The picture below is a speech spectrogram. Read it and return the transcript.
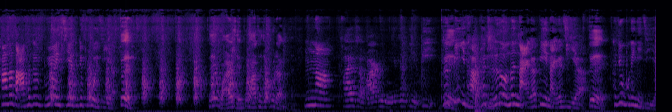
他那打他都不愿意接，他就不给我接。对。他就玩儿去，不玩他就不整。嗯呐。他要想玩儿，你那给你闭。他闭他，他知道那哪个闭哪个接。对。他就不给你接。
